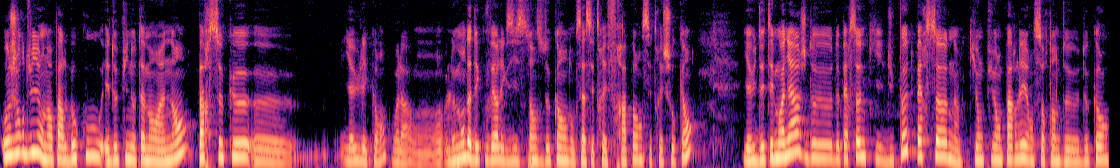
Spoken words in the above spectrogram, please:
Aujourd'hui, on en parle beaucoup et depuis notamment un an parce que euh, il y a eu les camps. Voilà, le monde a découvert l'existence de camps, donc ça c'est très frappant, c'est très choquant. Il y a eu des témoignages de, personnes qui, du peu de personnes qui ont pu en parler en sortant de, camps,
